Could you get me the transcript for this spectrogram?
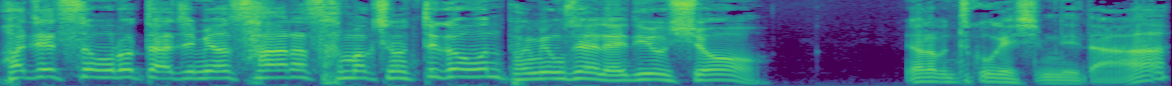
화제성으로 따지면 사하라 사막처럼 뜨거운 박명수의 라디오 쇼 여러분 듣고 계십니다.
